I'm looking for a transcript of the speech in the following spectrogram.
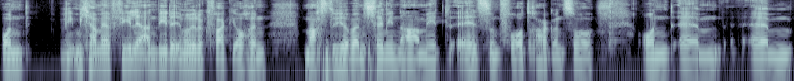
und mich haben ja viele Anbieter immer wieder gefragt, Jochen, machst du hier beim Seminar mit, hältst du einen Vortrag und so. Und ähm, ähm,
